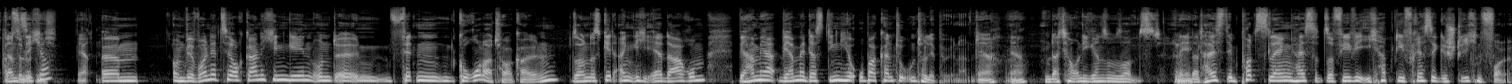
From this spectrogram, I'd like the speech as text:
Ganz Absolut sicher. nicht, ja. Ähm, und wir wollen jetzt ja auch gar nicht hingehen und äh, einen fetten Corona-Talk halten, sondern es geht eigentlich eher darum, wir haben ja, wir haben ja das Ding hier Oberkante Unterlippe genannt. Ja, ja. Und das ja auch nicht ganz umsonst. Nee. Das heißt, im Potslang heißt das so viel wie, ich habe die Fresse gestrichen voll.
